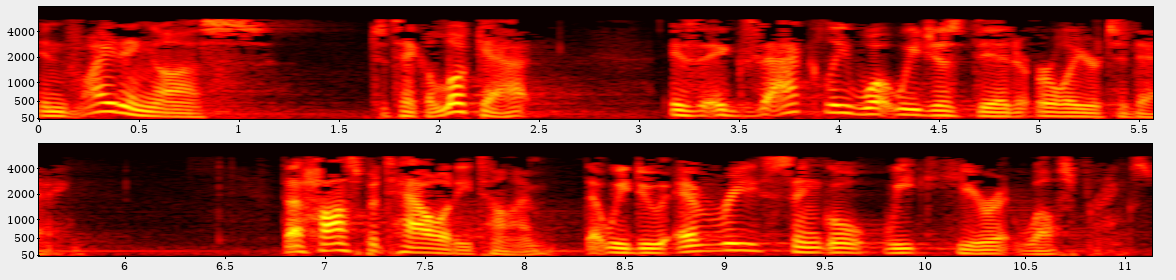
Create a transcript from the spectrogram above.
inviting us to take a look at is exactly what we just did earlier today. That hospitality time that we do every single week here at Wellsprings.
